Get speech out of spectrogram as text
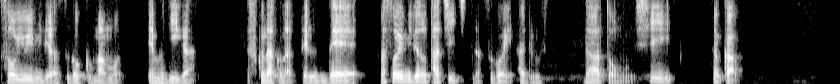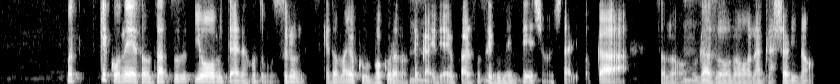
そういう意味ではすごくまあもう MD が少なくなってるんで、まあそういう意味での立ち位置っていうのはすごいあるなと思うし、なんか、まあ、結構ね、その雑用みたいなこともするんですけど、まあ、よく僕らの世界ではよくあるそのセグメンテーションしたりとか、その画像のなんか処理の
